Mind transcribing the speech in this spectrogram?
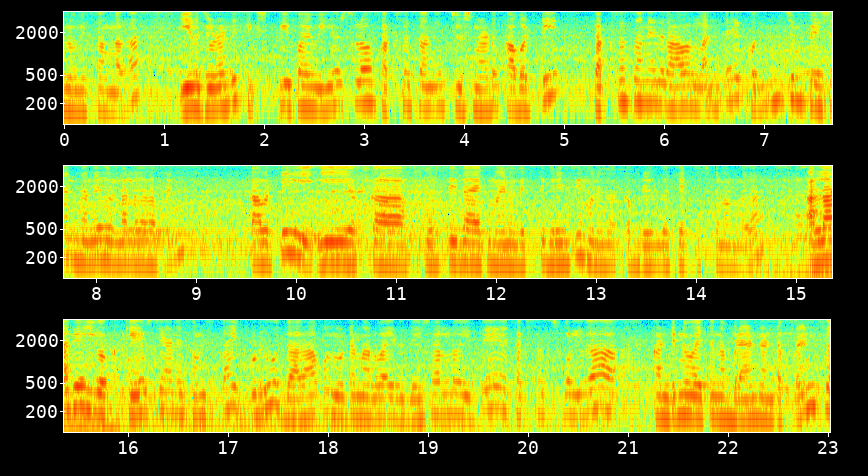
అనుభవిస్తాం కదా. ఈయన చూడండి సిక్స్టీ ఫైవ్ ఇయర్స్లో సక్సెస్ అనేది చూసినాడు. కాబట్టి సక్సెస్ అనేది రావాలంటే కొంచెం పేషెన్స్ అనేది ఉండాలి కదా ఫ్రెండ్స్. కాబట్టి ఈ యొక్క స్ఫూర్తిదాయకమైన వ్యక్తి గురించి మనం యొక్క బ్రీఫ్గా చర్చించుకున్నాం కదా. అలాగే ఈ యొక్క కేఎఫ్సి అనే సంస్థ ఇప్పుడు దాదాపు నూట నలభై ఐదు దేశాల్లో అయితే సక్సెస్ఫుల్గా కంటిన్యూ అవుతున్న బ్రాండ్ అంట ఫ్రెండ్స్.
